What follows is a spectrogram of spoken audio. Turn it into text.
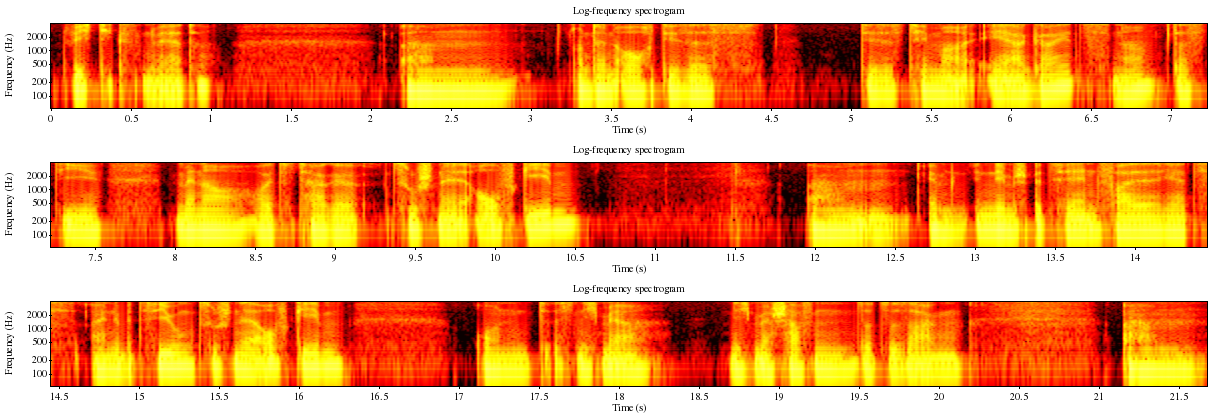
und wichtigsten Werte. Ähm, und dann auch dieses, dieses Thema Ehrgeiz, ne? dass die Männer heutzutage zu schnell aufgeben. Ähm, in, in dem speziellen Fall jetzt eine Beziehung zu schnell aufgeben und es nicht mehr, nicht mehr schaffen, sozusagen ähm,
